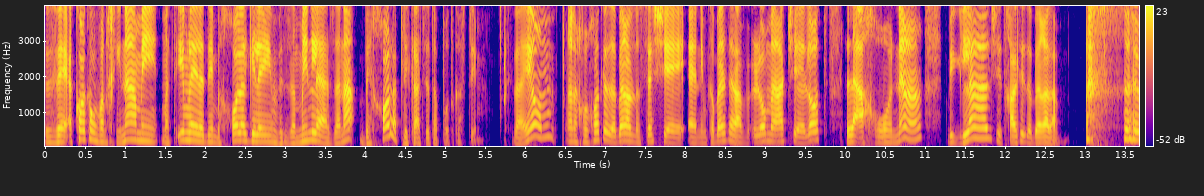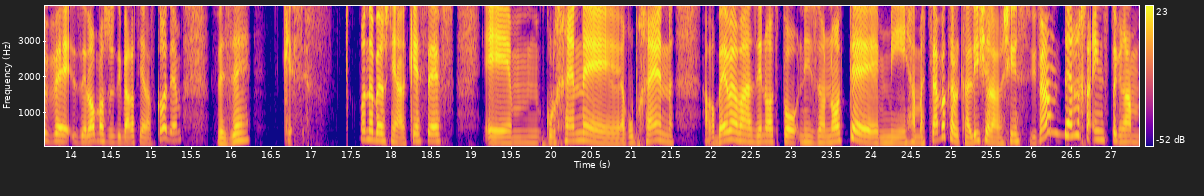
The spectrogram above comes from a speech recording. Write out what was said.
והכל כמובן חינמי, מתאים לילדים בכל הגילאים וזמין להאזנה בכל אפליקציות הפודקאסטים. והיום אנחנו יכולות לדבר על נושא שאני מקבלת עליו לא מעט שאלות לאחרונה, בגלל שהתחלתי לדבר עליו. וזה לא משהו שדיברתי עליו קודם, וזה כסף. בוא נדבר שנייה על כסף. אמ, כולכן, אה, רובכן, הרבה מהמאזינות פה ניזונות אה, מהמצב הכלכלי של אנשים סביבם דרך האינסטגרם.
